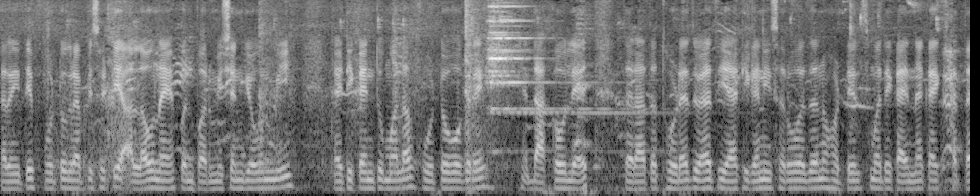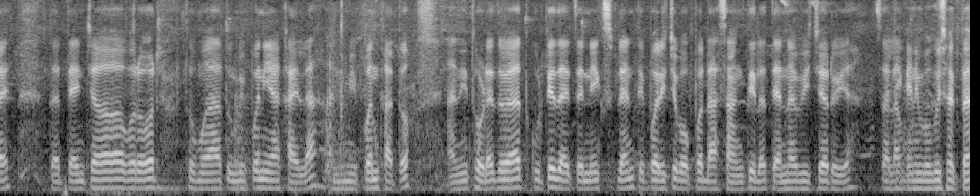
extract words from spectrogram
कारण इथे फोटोग्राफीसाठी अलाव नाही पण परमिशन घेऊन मी त्या ठिकाणी तुम्हाला फोटो वगैरे दाखवले आहेत. तर आता थोड्याच वेळात या ठिकाणी सर्वजण हॉटेल्समध्ये काही ना काही खात आहेत तर त्यांच्याबरोबर तुम्हाला तुम्ही पण या खायला आणि मी पण खातो. आणि थोड्याच वेळात कुठे जायचं नेक्स्ट प्लॅन ते परिचय बाप्पा दा सांगतील त्यांना विचारूया. चला ठिकाणी बघू शकता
